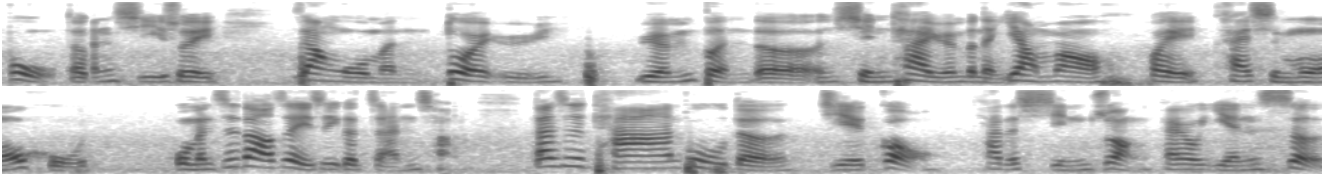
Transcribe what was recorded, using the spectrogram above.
布的关系，所以让我们对于原本的形态、原本的样貌会开始模糊。我们知道这里是一个展场，但是它布的结构、它的形状还有颜色，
